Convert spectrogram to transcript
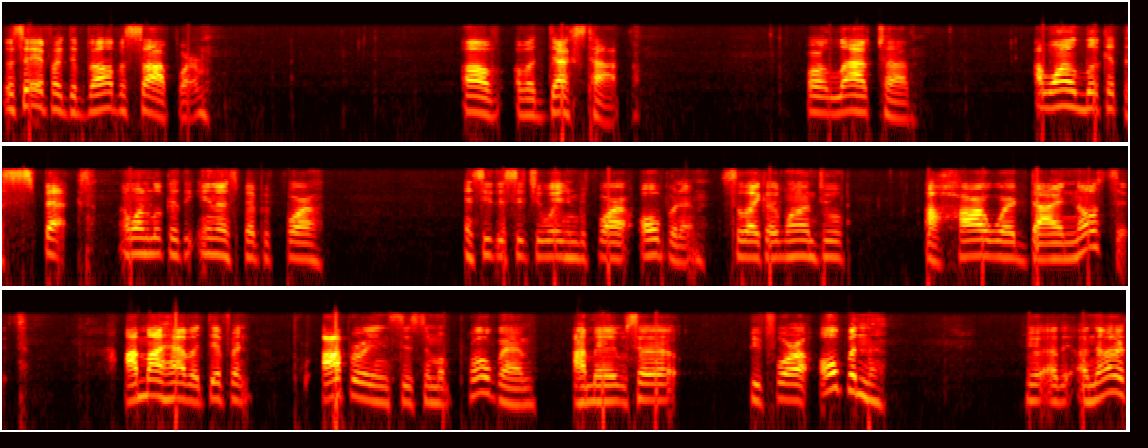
let's say if I develop a software of of a desktop or a laptop I want to look at the specs. I want to look at the inner spec before and see the situation before I open it. So like I want to do a hardware diagnosis. I might have a different operating system or program I may set before I open another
